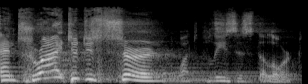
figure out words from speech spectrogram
and try to discern what pleases the Lord.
